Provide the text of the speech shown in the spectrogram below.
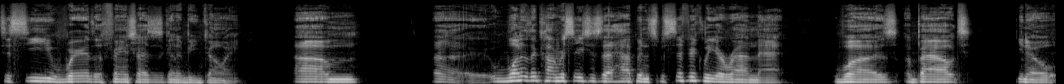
to see where the franchise is going to be going. Um, uh, one of the conversations that happened specifically around that was about you know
